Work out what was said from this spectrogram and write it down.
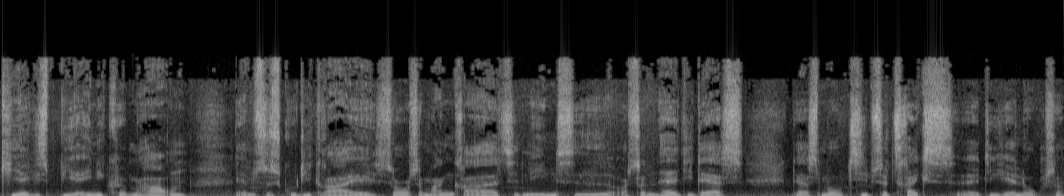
kirkespir inde i København, jamen så skulle de dreje så og så mange grader til den ene side. Og sådan havde de deres, deres små tips og tricks, øh, de her loser.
